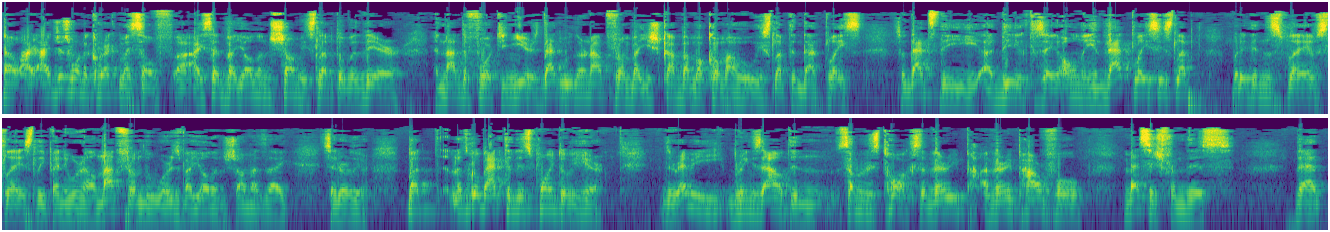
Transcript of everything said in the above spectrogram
now, I, I just want to correct myself. Uh, I said Vayolan Sham, he slept over there, and not the 14 years. That we learn out from Vayishkav B'makomahu, he slept in that place. So that's the uh, deal to say only in that place he slept, but he didn't slay, slay, sleep anywhere else. Not from the words Vayolan Sham, as I said earlier. But let's go back to this point over here. The Rebbe brings out in some of his talks a very, a very powerful message from this that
